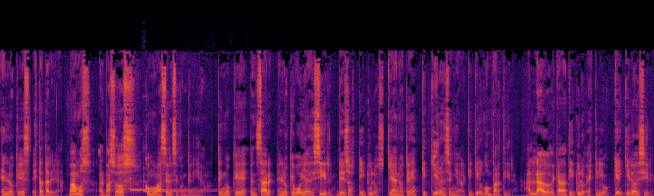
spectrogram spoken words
en lo que es esta tarea. Vamos al paso 2. ¿Cómo va a ser ese contenido? Tengo que pensar en lo que voy a decir, de esos títulos que anoté, qué quiero enseñar, qué quiero compartir. Al lado de cada título escribo qué quiero decir.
